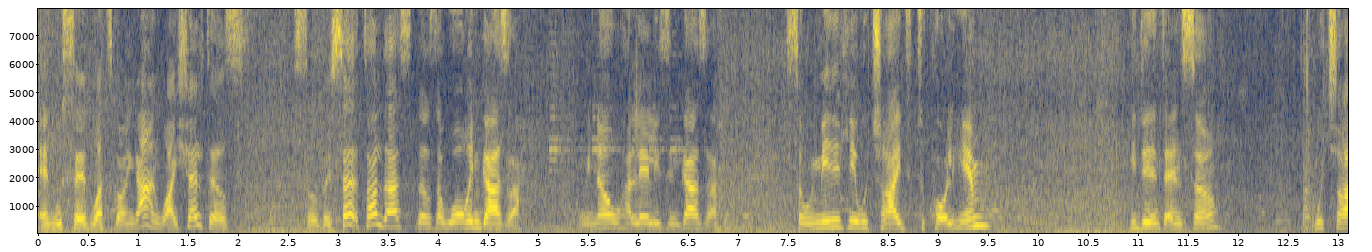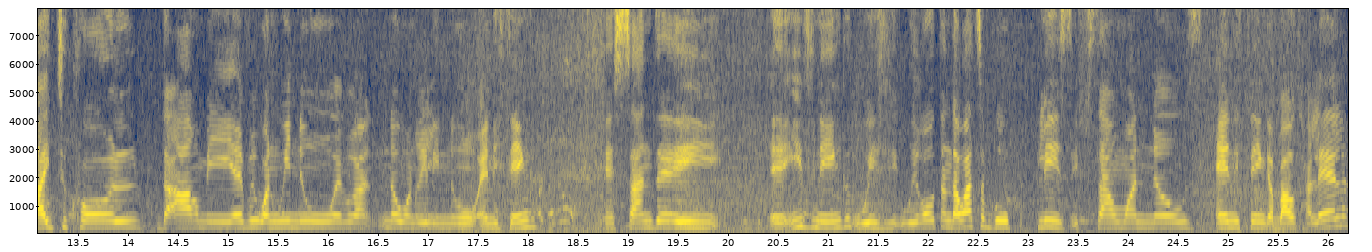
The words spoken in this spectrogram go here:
And we said, what's going on? Why shelters? So they said, told us there's a war in Gaza. We know Hallel is in Gaza. So immediately we tried to call him. He didn't answer. We tried to call the army, everyone we knew, everyone, no one really knew anything. Uh, Sunday uh, evening, we, we wrote on the WhatsApp group, please, if someone knows anything about Hallel,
